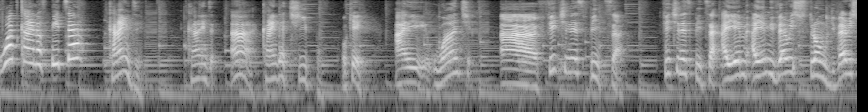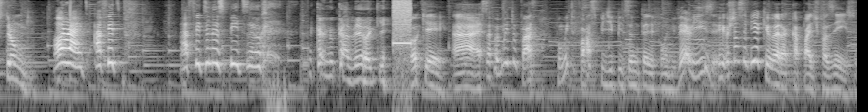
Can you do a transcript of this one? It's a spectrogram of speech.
what kind of pizza? Kind. Kind. Ah, kind é tipo. Ok. I want a fitness pizza. Fitness pizza. I am I am very strong, very strong. All right, a fit a fitness pizza. tá caindo cabelo aqui. Ok. Ah, essa foi muito fácil. Foi muito fácil pedir pizza no telefone. Very easy. Eu já sabia que eu era capaz de fazer isso.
